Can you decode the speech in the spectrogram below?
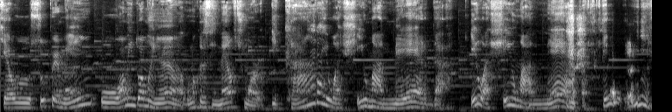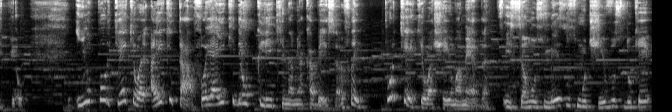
que é o Superman, o Homem do Amanhã, alguma coisa assim, Man of Tomorrow. E cara, eu achei uma merda. Eu achei uma merda terrível. E o porquê que eu. Aí que tá. Foi aí que deu o clique na minha cabeça. Eu falei, por que que eu achei uma merda? E são os mesmos motivos do que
